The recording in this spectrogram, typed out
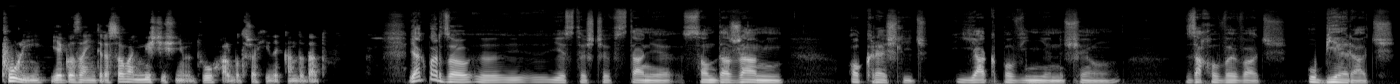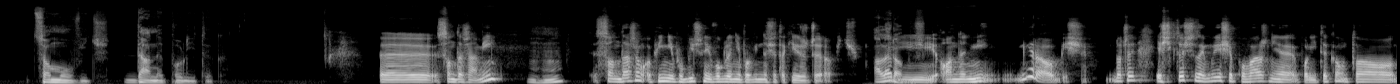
puli jego zainteresowań mieści się nie wiem, dwóch albo trzech innych kandydatów. Jak bardzo y, jesteście w stanie sondażami określić, jak powinien się zachowywać, ubierać, co mówić dany polityk? Yy, sondażami? Mhm. Sondażem opinii publicznej w ogóle nie powinno się takiej rzeczy robić. Ale robi się. I on nie, nie, robi się. Znaczy, jeśli ktoś się zajmuje się poważnie polityką, to,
